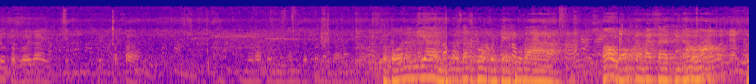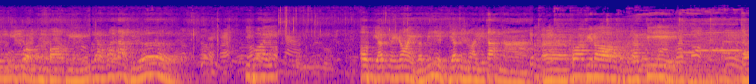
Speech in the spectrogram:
ต้องสองร้อยไร่พักป่าในรักก็ดีมันจะต้นใหญ่ก็ ขออนุญาตเพื่อท่านพวกปัจจัยเพื่อว่าเข้าของจังหวัดกาฬสินธุ์เฮาเนาะเพิ่นมีพวกมันปอกเองอยากมาตั้งที่เด้อที่พอยเอาเทียบน้อยๆก็มีเทียบน้อยๆอยู่ตั้งหนาเอ่อพ่อพี่น้องนะครับที่เอ่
